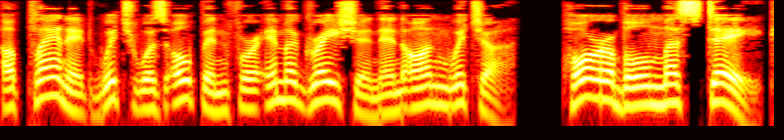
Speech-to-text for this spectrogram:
a planet which was open for immigration and on which a horrible mistake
